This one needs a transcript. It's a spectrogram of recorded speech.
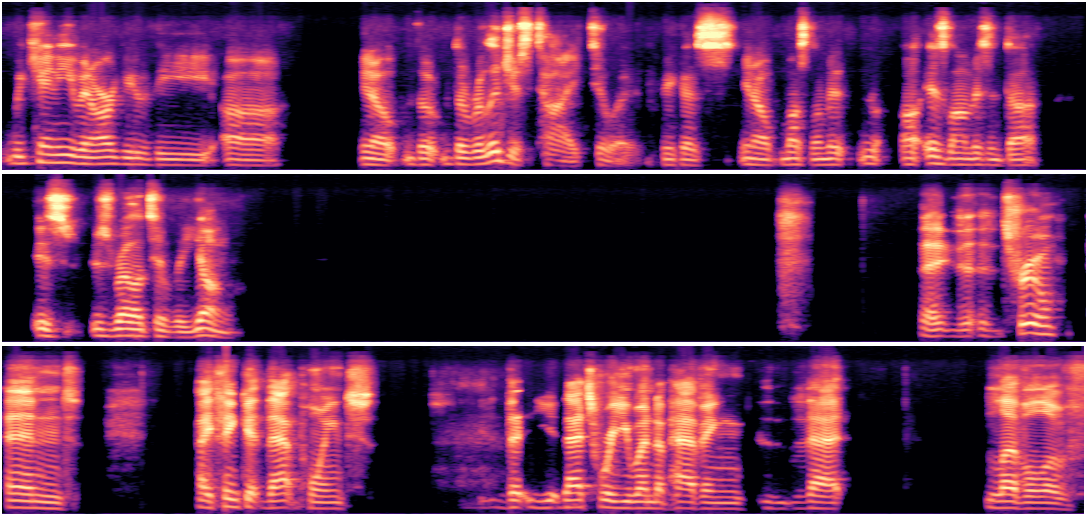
we can't even argue the uh, you know the the religious tie to it because you know Muslim uh, Islam isn't uh, is is relatively young. Uh, true, and I think at that point that that's where you end up having that level of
